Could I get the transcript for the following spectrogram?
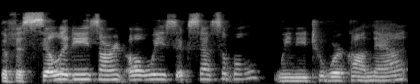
The facilities aren't always accessible. We need to work on that.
